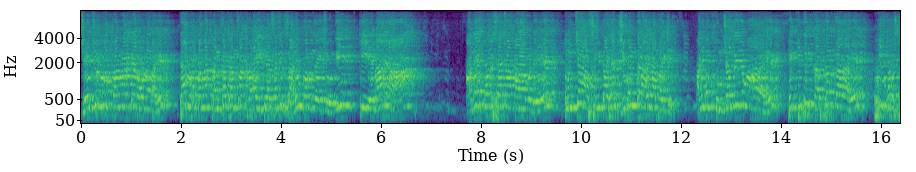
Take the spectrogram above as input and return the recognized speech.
जे जे लोक कन्व्हर्टेड होणार आहेत. त्या लोकांना त्यांचा त्यांचा खरा इतिहासाची जाणीव करून द्यायची होती की येणाऱ्या अनेक वर्षाच्या काळामध्ये तुमच्या अस्मिता ह्या जिवंत राहिल्या पाहिजे. आणि मग तुमच्यातले जे महार आहेत हे किती कर्तबगार आहेत ही गोष्ट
